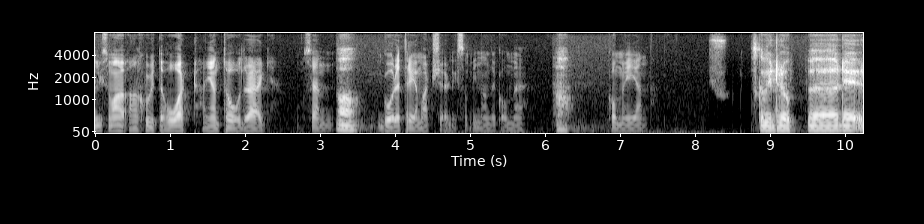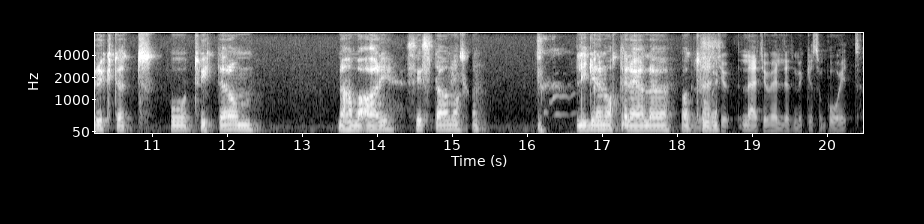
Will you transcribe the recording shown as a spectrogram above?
Liksom, han, han skjuter hårt, han gör en toe drag och sen Ja. går det tre matcher liksom innan det kommer, Ja. kommer igen. Ska vi dra upp eh, det ryktet på Twitter om när han var arg sista matchen? Ligger det något i det eller vad tror Lät vi? ju, lät ju väldigt mycket som påhitt.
